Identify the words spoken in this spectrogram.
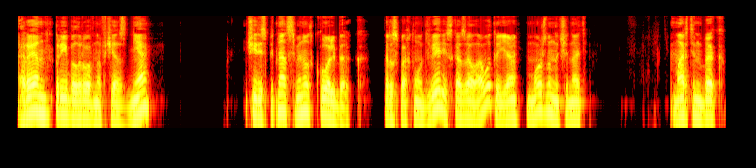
Рен прибыл ровно в час дня. Через 15 минут Кольберг распахнул дверь и сказал, а вот и я, можно начинать. Мартин Бек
